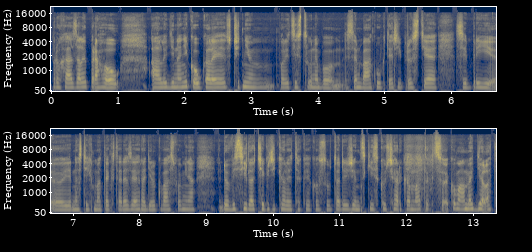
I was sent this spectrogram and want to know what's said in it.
procházeli Prahou a lidi na ně koukali, včetně policistů nebo senbáků, kteří prostě si prý eh, jedna z těch matek, Terezie Hradilková vzpomíná, do vysílaček říkali, tak jako jsou tady ženský s kočárkama, tak co jako máme dělat?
